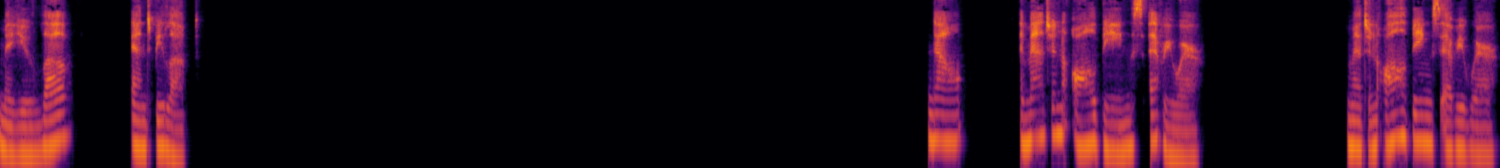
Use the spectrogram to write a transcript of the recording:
May you love and be loved. Now, Imagine all beings everywhere. Imagine all beings everywhere.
